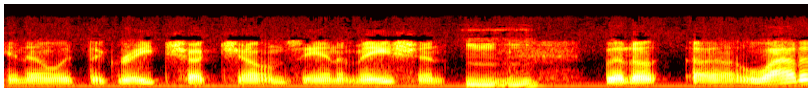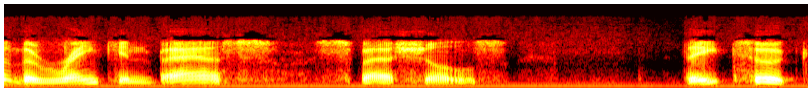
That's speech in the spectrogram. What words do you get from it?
you know, with the great Chuck Jones animation. hmm But a, a lot of the Rankin Bass specials, they took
